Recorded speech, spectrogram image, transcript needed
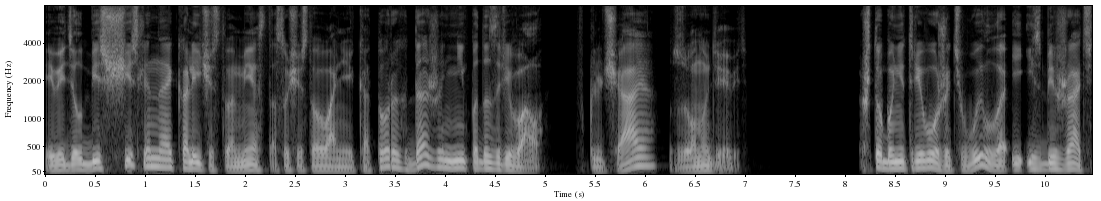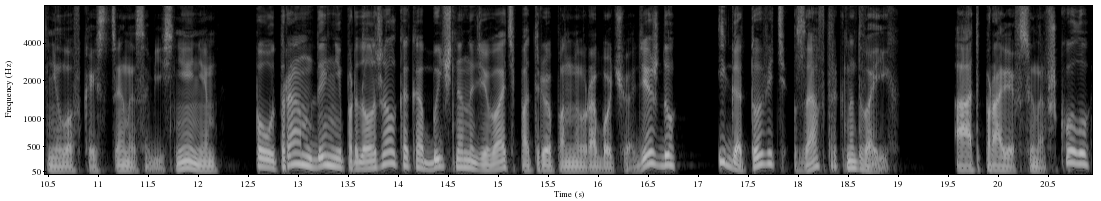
и видел бесчисленное количество мест, о существовании которых даже не подозревал, включая зону 9. Чтобы не тревожить Уилла и избежать неловкой сцены с объяснением, по утрам Дэнни продолжал, как обычно, надевать потрепанную рабочую одежду и готовить завтрак на двоих. А отправив сына в школу,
